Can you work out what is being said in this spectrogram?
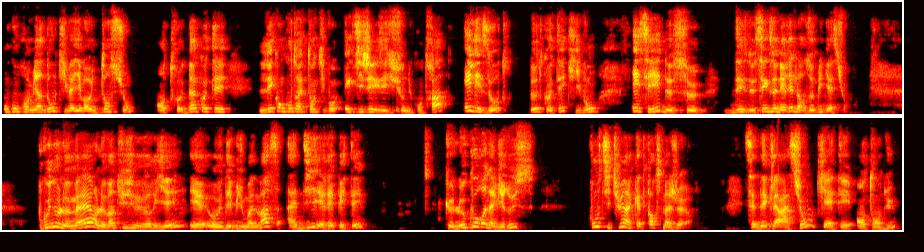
On comprend bien donc qu'il va y avoir une tension entre d'un côté les co-contractants qui vont exiger l'exécution du contrat et les autres, de l'autre côté, qui vont essayer de se de, s'exonérer de leurs obligations. Bruno Le Maire, le 28 février et au début du mois de mars, a dit et répété que le coronavirus constituait un cas de force majeure. Cette déclaration, qui a été entendue,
